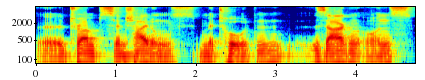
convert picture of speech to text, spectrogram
äh, Trumps Entscheidungsmethoden sagen uns,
